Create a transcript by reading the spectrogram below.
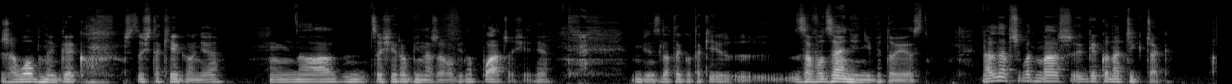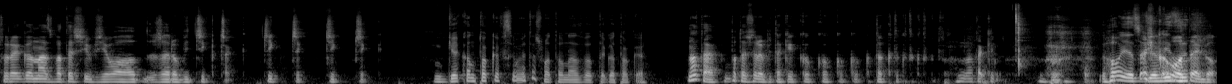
żałobny gecko, czy coś takiego, nie? No a co się robi na żałobie? No płacze się, nie? Więc dlatego takie zawodzenie niby to jest. No ale na przykład masz Gekona Chick-Chack, którego nazwa też się wzięła, że robi Chick-Chack. Chick-Chick, Chick-Chick. Gekon Toke w sumie też ma tą nazwę od tego Toke. No tak, bo też robi takie ko, ko, ko, ko, tok, tok, no takie o, ja, coś ja koło widzę... tego.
